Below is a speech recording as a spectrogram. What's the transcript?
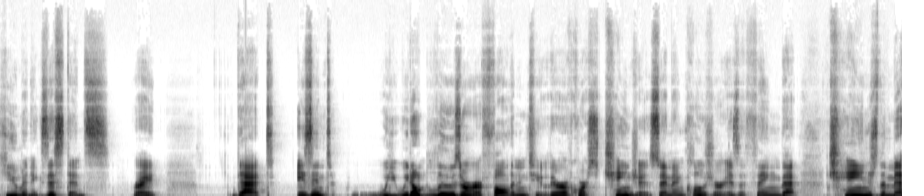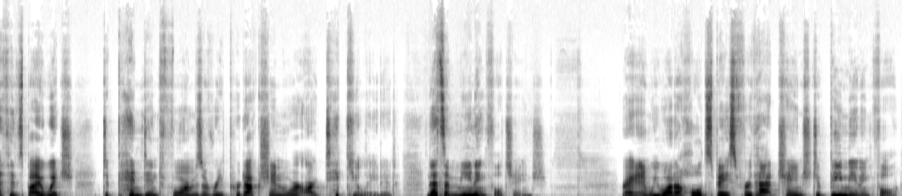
human existence, right? That isn't we, we don't lose or are fallen into. There are of course changes, and enclosure is a thing that changed the methods by which dependent forms of reproduction were articulated. And that's a meaningful change. Right? And we want to hold space for that change to be meaningful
